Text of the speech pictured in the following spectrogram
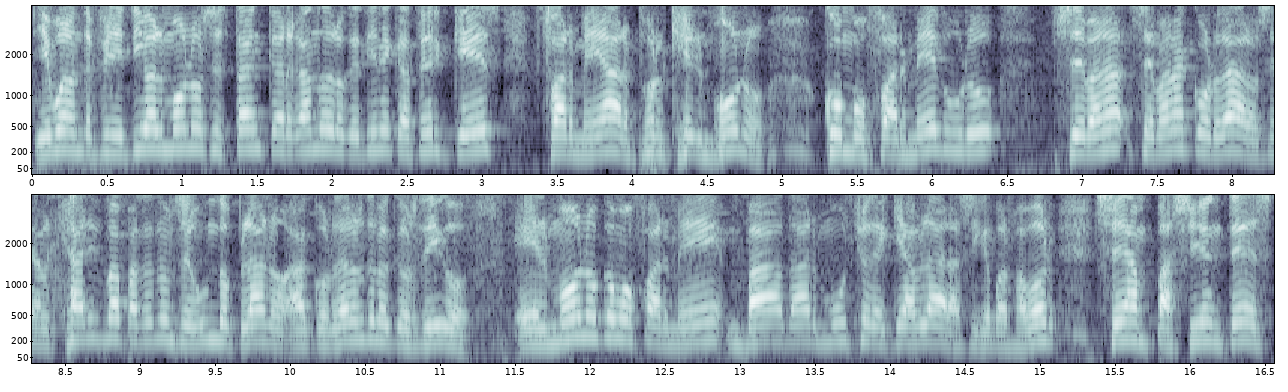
Y bueno, en definitiva el mono se está encargando de lo que tiene que hacer Que es farmear Porque el mono, como farme duro se van, a, se van a acordar, o sea, el Harith va pasando en segundo plano. Acordaros de lo que os digo El mono como farme va a dar mucho de qué hablar Así que por favor, sean pacientes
